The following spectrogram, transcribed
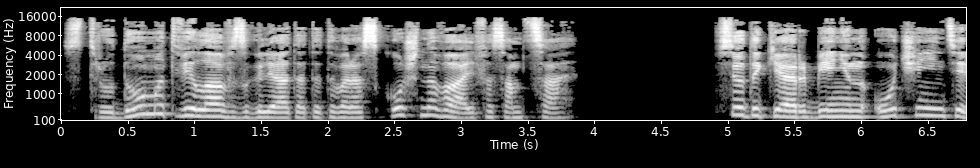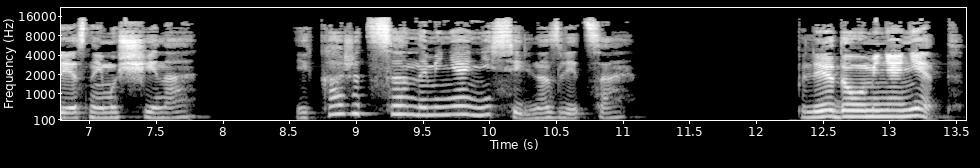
С трудом отвела взгляд от этого роскошного альфа-самца. Все-таки Арбенин очень интересный мужчина. И, кажется, на меня не сильно злится. «Пледа у меня нет.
